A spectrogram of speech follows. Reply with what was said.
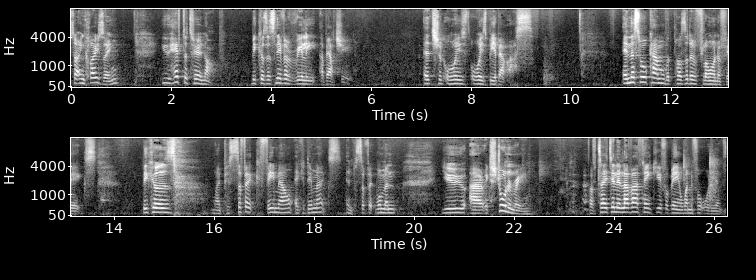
So, in closing, you have to turn up because it's never really about you. It should always, always be about us. And this will come with positive flow on effects because my Pacific female academics and Pacific women you are extraordinary. Whakataitele lava, thank you for being a wonderful audience.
